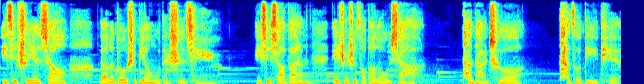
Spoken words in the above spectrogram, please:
一起吃夜宵，聊的都是编舞的事情。一起下班，也只是走到楼下，他打车，他坐地铁。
